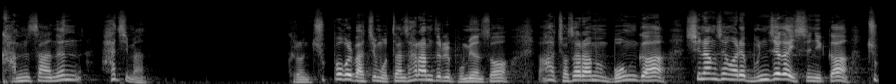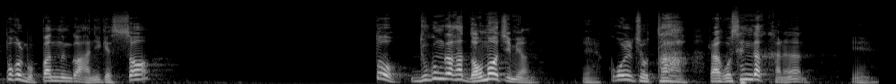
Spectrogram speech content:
감사는 하지만 그런 축복을 받지 못한 사람들을 보면서 아, 저 사람은 뭔가 신앙생활에 문제가 있으니까 축복을 못 받는 거 아니겠어? 또 누군가가 넘어지면 예, 꼴 좋다라고 생각하는 예,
